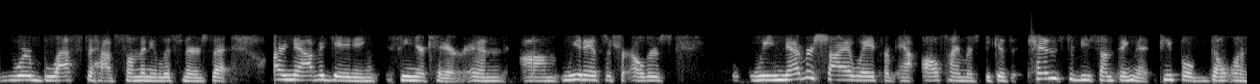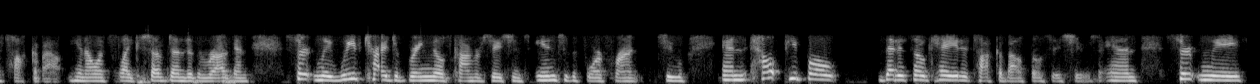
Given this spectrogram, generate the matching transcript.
we're blessed to have so many listeners that are navigating senior care. And um, we at answers for elders. We never shy away from alzheimer's because it tends to be something that people don't want to talk about. You know it's like shoved under the rug. And certainly we've tried to bring those conversations into the forefront to and help people that it's okay to talk about those issues. And certainly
